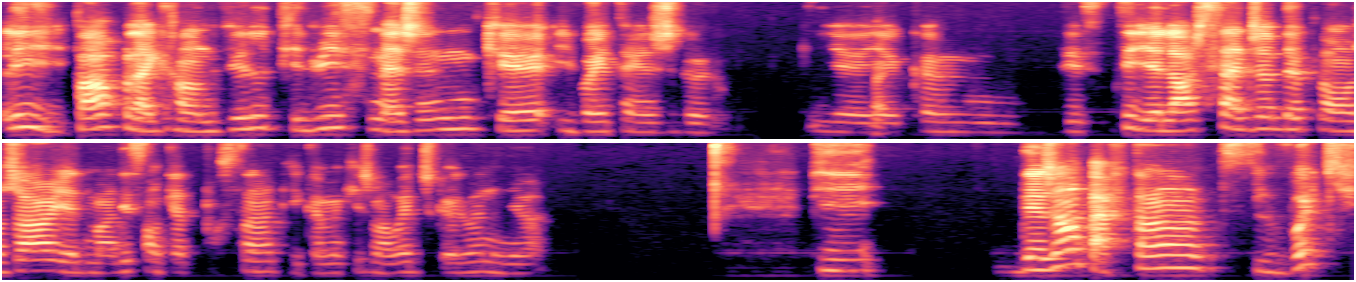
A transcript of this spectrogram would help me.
là, il part pour la grande ville, puis lui, il s'imagine qu'il va être un gigolo. Il, a- il a comme des- il a lâché sa job de plongeur, il a demandé son 4% puis il est comme OK, je m'envoie être gigolo à New York. Puis déjà en partant, tu le vois qu'il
